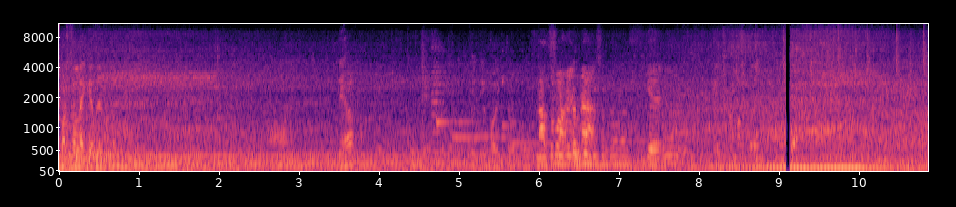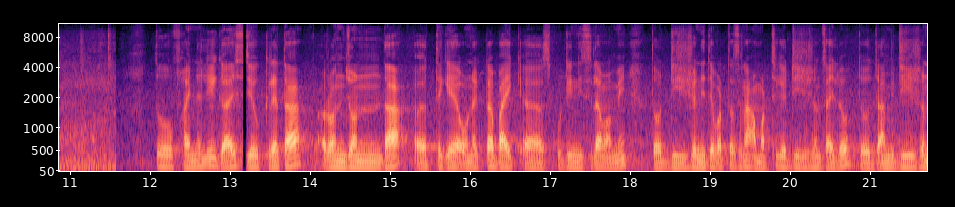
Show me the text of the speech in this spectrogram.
খরচা লাগিয়ে দেবে না তোমার না। তো ফাইনালি গাইস যে ক্রেতা রঞ্জন দা থেকে অনেকটা বাইক স্কুটি নিয়েছিলাম আমি, তো ডিসিশন নিতে পারতেছে না, আমার থেকে ডিসিশন চাইলো। তো আমি ডিসিশন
